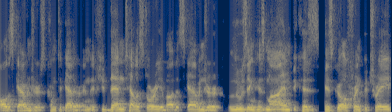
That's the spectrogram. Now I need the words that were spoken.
all the scavengers come together. And if you then tell a story about a scavenger losing his mind because his girlfriend betrayed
